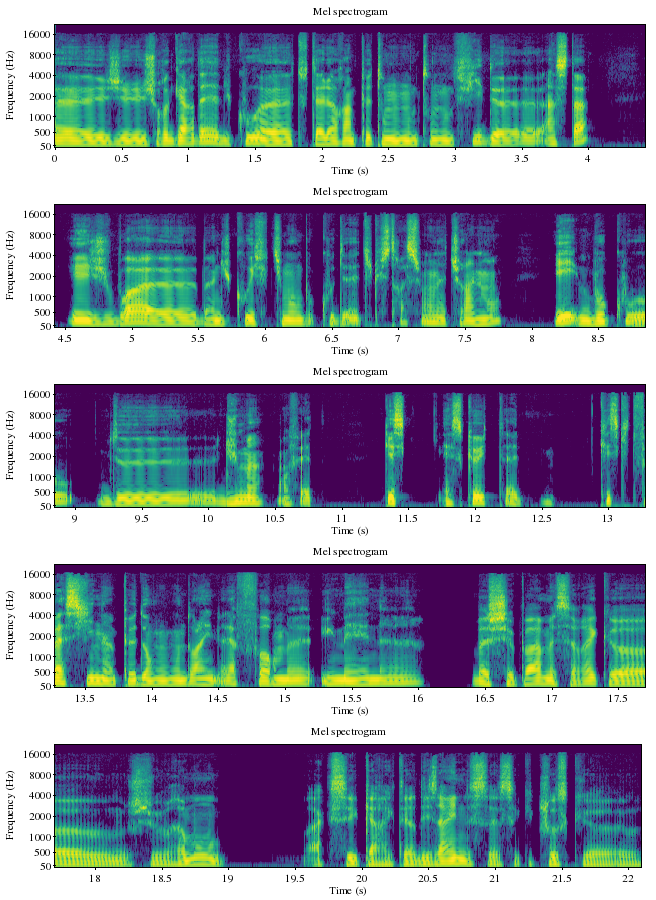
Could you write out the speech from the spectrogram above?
euh, je, je regardais du coup euh, tout à l'heure un peu ton, ton feed euh, Insta et je vois ben, du coup effectivement beaucoup d'illustrations naturellement et beaucoup d'humains en fait. Qu'est-ce est-ce que qu'est-ce qui te fascine un peu dans, dans la, forme humaine? Bah, je sais pas, mais c'est vrai que euh, je suis vraiment axé caractère design. C'est quelque chose que,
